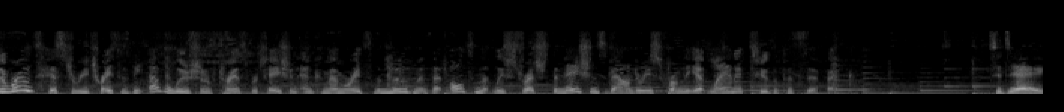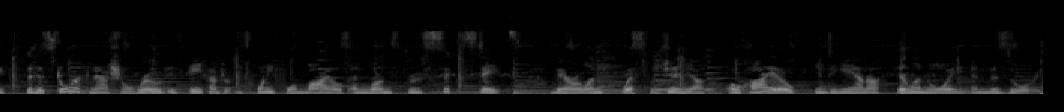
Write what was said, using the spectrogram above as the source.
The road's history traces the evolution of transportation and commemorates the movement that ultimately stretched the nation's boundaries from the Atlantic to the Pacific. Today, the historic National Road is 824 miles and runs through six states, Maryland, West Virginia, Ohio, Indiana, Illinois, and Missouri.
